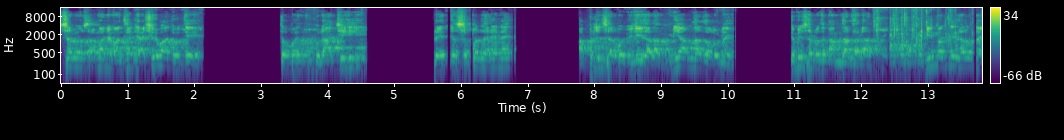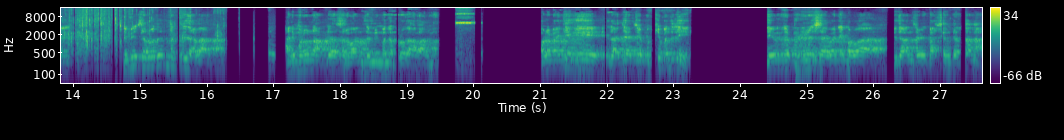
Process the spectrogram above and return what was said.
सर्वसामान्य माणसांचे आशीर्वाद होते तोपर्यंत कुणाचीही प्रयत्न सफल झाले नाही. आपले सर्व विजयी झालात. मी आमदार झालो नाही. तुम्ही सर्वजण आमदार झालात. मी मंत्री झालो नाही. तुम्ही सर्वजण मंत्री झालात. आणि म्हणून आपल्या सर्वांचं मी मनपूर्वक आभार मानतो. आपल्याला माहिती आहे की राज्याचे मुख्यमंत्री देवेंद्र फडणवीस साहेबांनी परवा विधानसभेत भाषण करताना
